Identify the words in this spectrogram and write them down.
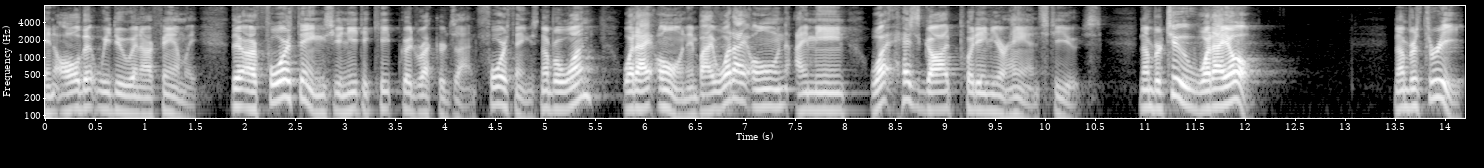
in all that we do in our family? There are four things you need to keep good records on. Four things. Number one, what I own. And by what I own, I mean what has God put in your hands to use. Number two, what I owe. Number three,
